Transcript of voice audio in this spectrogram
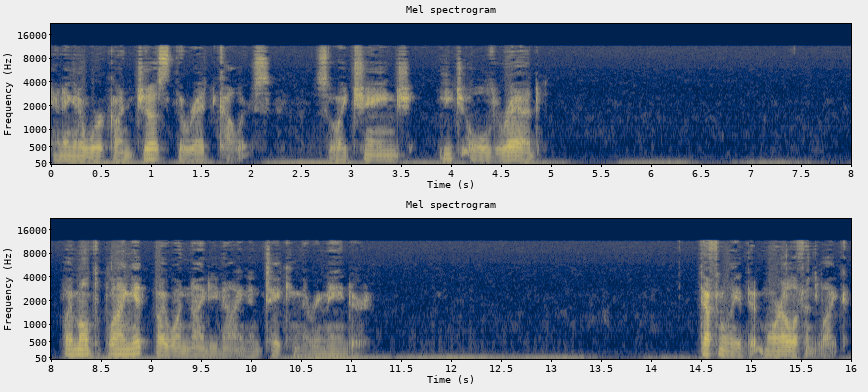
and I'm going to work on just the red colors. So I change each old red by multiplying it by 199 and taking the remainder. Definitely a bit more elephant-like.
